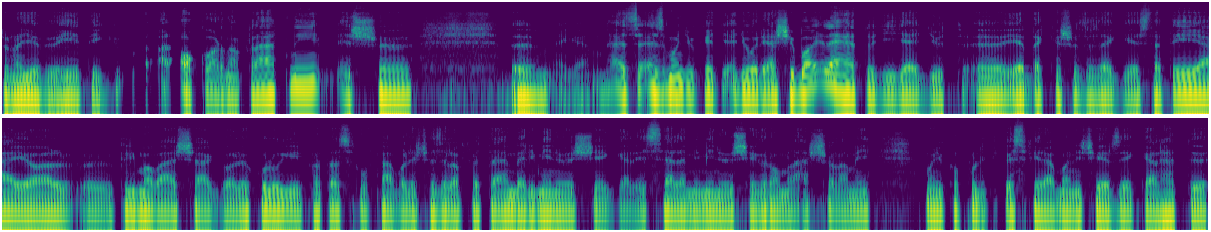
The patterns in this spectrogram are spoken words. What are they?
pontosan a jövő hétig akarnak látni, és ö, ö, igen, ez, ez mondjuk egy, egy óriási baj. Lehet, hogy így együtt ö, érdekes ez az egész. Tehát AI-jal, klímaválsággal, ökológiai katasztrófával és ezzel a fajta emberi minőséggel és szellemi minőség romlással, ami mondjuk a politikai szférában is érzékelhető.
